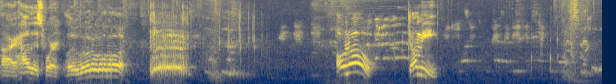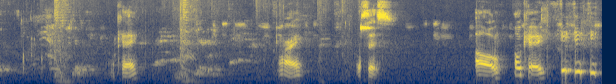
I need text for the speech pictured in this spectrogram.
All right, how does this work? Oh no! Dummy! Okay. Alright. What's this? Oh, okay.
